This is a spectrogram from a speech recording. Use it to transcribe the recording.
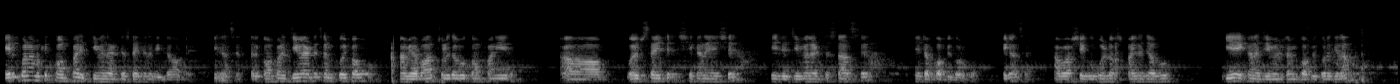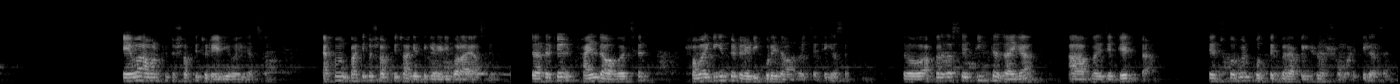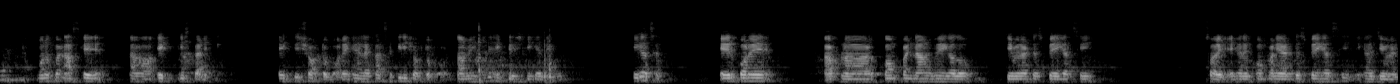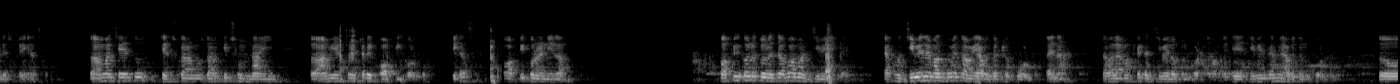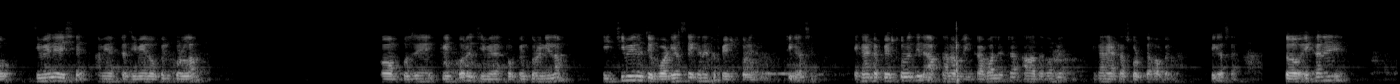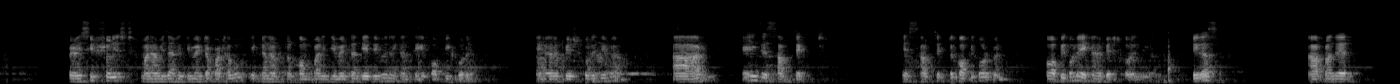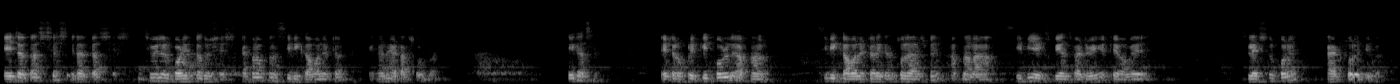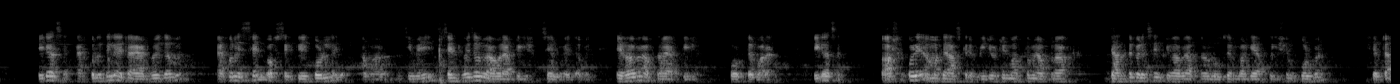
এরপর আমাকে কোম্পানির জিমেল অ্যাড্রেসটা এখানে দিতে হবে, ঠিক আছে? তাহলে কোম্পানির জিমেল অ্যাড্রেস আমি কই পাবো? আমি আবার চলে যাব কোম্পানির ওয়েবসাইটে সেখানে এসে এই যে জিমেল অ্যাড্রেসটা আছে, এটা কপি করব, ঠিক আছে? আবার সেই গুগল ডক্স ফাইলে যাব, গিয়ে এখানে জিমেলটা আমি কপি করে দিলাম। এবার আমার কিন্তু সবকিছু রেডি হয়ে গেছে। এখন বাকি তো সবকিছু আগে থেকে রেডি করাই আছে। যাদেরকে ফাইল দেওয়া হয়েছে, সবাইকে কিন্তু এটা রেডি করে দেওয়া হয়েছে, ঠিক আছে? তো আপনার কাছে তিনটা জায়গা আর আপনার যে ডেটটা চেঞ্জ করবেন প্রত্যেকবার অ্যাপ্লিকেশনের সময়, ঠিক আছে? মনে করেন আজকে একত্রিশ তারিখ, একত্রিশ অক্টোবর, এখানে লেখা আছে তিরিশ অক্টোবর, তো আমি এখানে একত্রিশ লিখে দেবো, ঠিক আছে? এরপরে আপনার কোম্পানির নাম হয়ে গেল জিমেল অ্যাড্রেস পেয়ে গেছি। সরি এখানে কোম্পানি অ্যাড্রেস পেয়ে গেছি, এখানে জিমেল অ্যাড্রেস পেয়ে গেছি। তো আমার যেহেতু চেঞ্জ করার মতো আর কিছু নাই, তো আমি এখন এটাকে কপি করব, ঠিক আছে? কপি করে নিলাম। কপি করে চলে যাব আমার জিমেইলে এখন জিমেলের মাধ্যমে তো আমি আবেদনটা করব, তাই না? তাহলে আমাকে একটা জিমেল ওপেন করতে হবে। যে জিমেল আমি আবেদন করব। তো জিমেলে এসে আমি একটা জিমেল ওপেন করলাম। কম্পোজে ক্লিক করে জিমেল একটা ওপেন করে নিলাম। এই জিমেলের যে বডি আছে, এখানে একটা পেস্ট করে দিলাম ঠিক আছে? এখানে একটা পেস্ট করে দিলে আপনারা ওই কাভার লেটার আলাদাভাবে এখানে অ্যাটাচ করতে হবে না, ঠিক আছে? তো এখানে রিসিপশনিস্ট মানে আমি যাকে জিমেলটা পাঠাবো, এখানে আপনার কোম্পানি জিমেলটা দিয়ে দিবেন, এখান থেকে কপি করে এখানে পেস্ট করে দিবেন। আর এই যে সাবজেক্ট এই সাবজেক্টটা কপি করবেন কপি করে এখানে পেস্ট করে দিবেন, ঠিক আছে? আপনাদের এটার কাজ শেষ, এটার কাজ শেষ জিমেলের বডির কাজও শেষ। এখন আপনার সিভি কাভার লেটার এখানে অ্যাটাচ করবেন, ঠিক আছে? এটার উপরে ক্লিক করলে আপনার সিভি কাভার লেটার এখানে চলে আসবে। আপনারা সিভি এক্সপিরিয়েন্স সার্টিফিকেট এভাবে সিলেকশন করে অ্যাড করে দিবেন। ঠিক আছে? অ্যাড করে দিলে এটা অ্যাড হয়ে যাবে। এখন এই সেন্ড বক্সে ক্লিক করলে আমার জিমেইল সেন্ড হয়ে যাবে, আমার অ্যাপ্লিকেশন সেন্ড হয়ে যাবে। এভাবে আপনারা অ্যাপ্লিকেশন করতে পারেন। ঠিক আছে? তো আশা করি আমাদের আজকের ভিডিওটির মাধ্যমে আপনারা জানতে পেরেছেন কীভাবে আপনারা লুক্সেমবার্গে অ্যাপ্লিকেশন করবেন সেটা।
